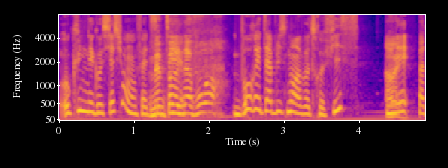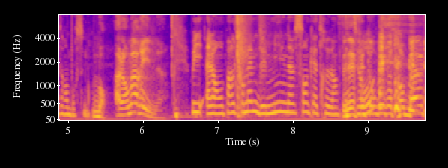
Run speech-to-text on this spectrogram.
aucune négociation en fait. Même pas un avoir. beau rétablissement à votre fils, Ah mais pas de remboursement. Bon, alors Marine, Oui, alors on parle quand même de 1987 vous avez fait euros. tomber votre badge,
